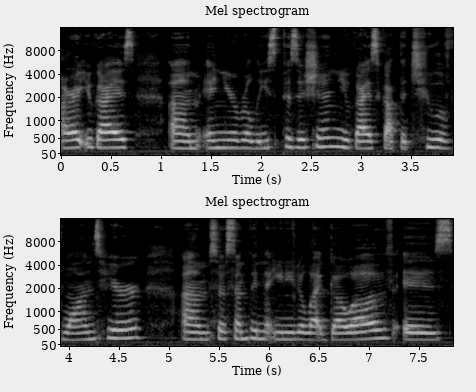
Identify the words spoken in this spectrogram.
All right you guys um, in your release position you guys got the two of wands here. Um, so something that you need to let go of is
